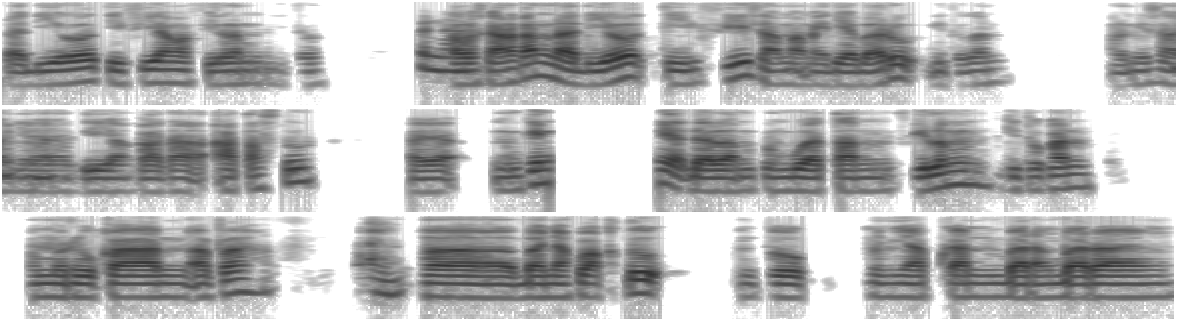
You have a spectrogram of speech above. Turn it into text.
radio, TV sama film gitu. Kalau sekarang kan radio, TV sama media baru gitu kan. Kalau misalnya di angkatan atas tuh kayak mungkin ya dalam pembuatan film gitu kan memerlukan apa eh, banyak waktu untuk menyiapkan barang-barang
